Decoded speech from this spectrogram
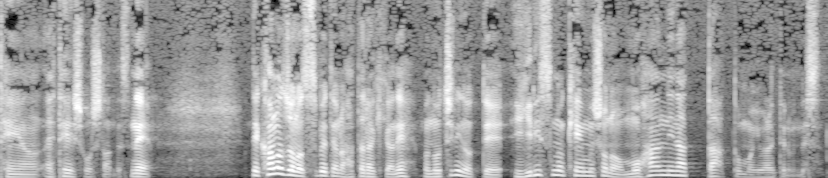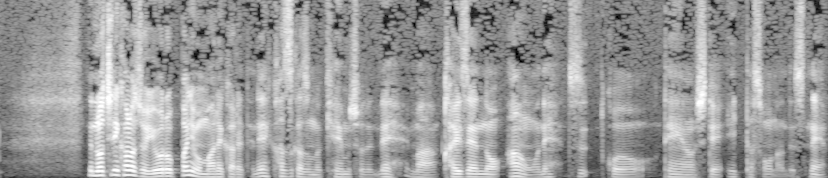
提案提唱したんですね。で彼女のすべての働きがね後によってイギリスの刑務所の模範になったとも言われているんです。で後に彼女はヨーロッパにも招かれてね数々の刑務所でね、まあ、改善の案をねずこう提案していったそうなんですね。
